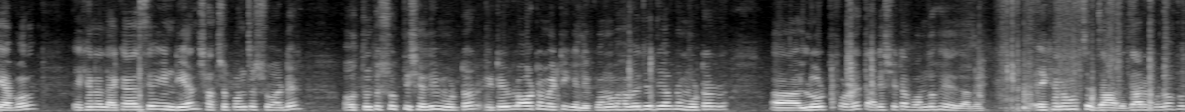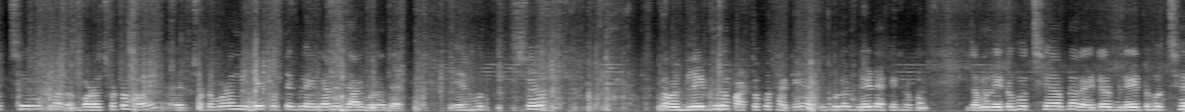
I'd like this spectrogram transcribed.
কেবল এখানে লেখা আছে ইন্ডিয়ান সাতশো পঞ্চাশ ওয়ার্ডের অত্যন্ত শক্তিশালী মোটর এটা হলো অটোমেটিক্যালি কোনোভাবে যদি আপনার মোটর লোড পড়ে তাহলে সেটা বন্ধ হয়ে যাবে। এখানে হচ্ছে জার জারগুলো হচ্ছে আপনার বড় ছোট হয় ছোট বড় মিলিয়ে প্রত্যেক ব্লেন্ডারে জারগুলো দেয়। এর হচ্ছে, তবে ব্লেডগুলো পার্থক্য থাকে এক একগুলোর ব্লেড এক এক রকম। যেমন এটা হচ্ছে আপনার, এটার ব্লেড হচ্ছে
